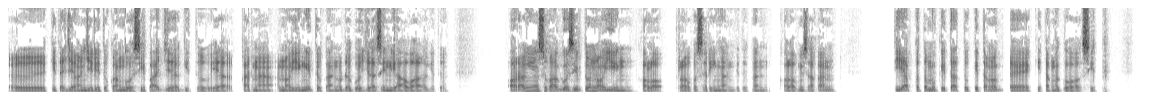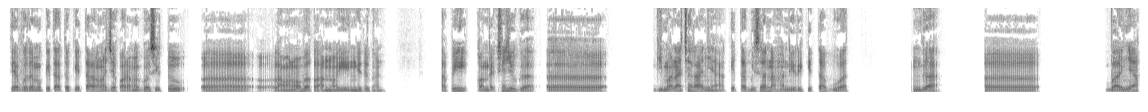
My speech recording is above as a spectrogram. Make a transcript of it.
eh, kita jangan jadi tukang gosip aja gitu. Ya karena annoying itu kan udah gue jelasin di awal gitu. Orang yang suka gosip tuh annoying kalau terlalu keseringan gitu kan. Kalau misalkan tiap ketemu kita tuh kita nge eh kita ngegosip. Tiap ketemu kita tuh kita ngajak orang ngegosip tuh eh, lama-lama bakal annoying gitu kan. Tapi konteksnya juga eh, gimana caranya kita bisa nahan diri kita buat enggak eh, banyak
